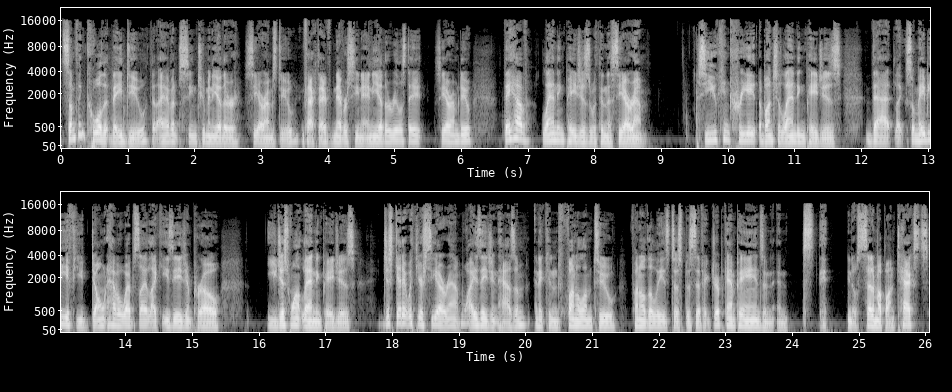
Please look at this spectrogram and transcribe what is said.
something cool that they do that i haven't seen too many other crms do in fact i've never seen any other real estate crm do they have landing pages within the crm so you can create a bunch of landing pages that like, so maybe if you don't have a website like Easy Agent Pro, you just want landing pages. just get it with your CRM. Wise Agent has them and it can funnel them to funnel the leads to specific drip campaigns and, and, you know, set them up on texts.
